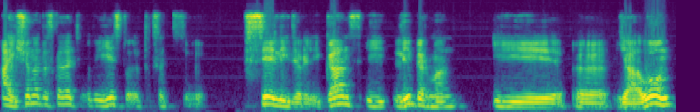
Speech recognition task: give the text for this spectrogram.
А, еще надо сказать, есть, кстати, все лидеры, и Ганс, и Либерман, и э, Яалон,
